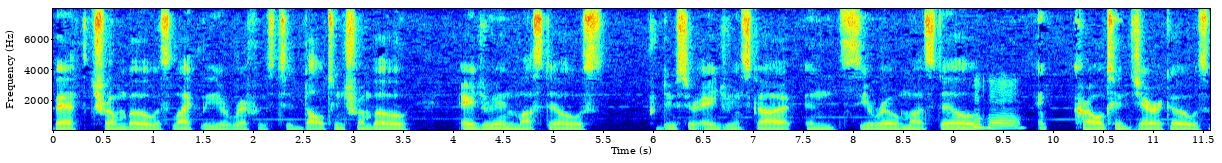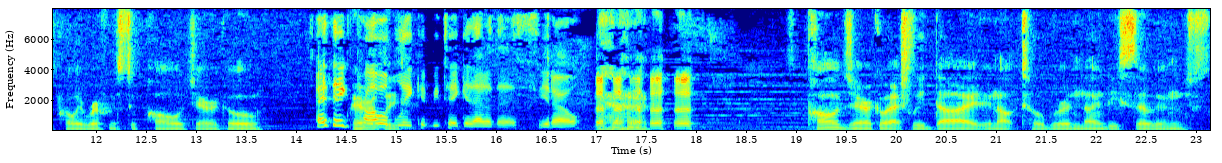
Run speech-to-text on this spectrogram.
Beth Trumbo was likely a reference to Dalton Trumbo. Adrian Mostel was producer Adrian Scott and Zero Mostel. Mhm. And Carlton Jericho was probably a reference to Paul Jarrico. I think Apparently. probably could be taken out of this, you know. Paul Jarrico actually died in October of 97, just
